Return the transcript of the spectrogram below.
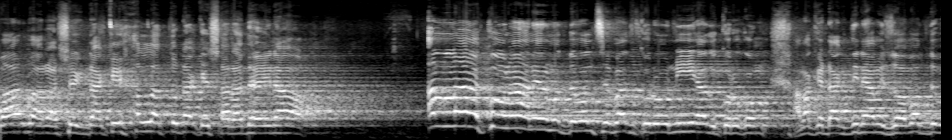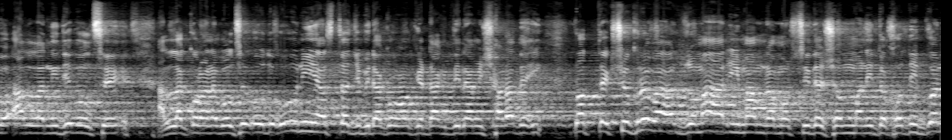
বারবার আশেক ডাকে, আল্লাহ তো ডাকে সারা দেয় না। আল্লাহ কোরআনের মধ্যে বলছে বাদ করো নি আদ করকম আমাকে ডাক দিনে আমি জবাব দেব, আল্লাহ নিজে বলছে। আল্লাহ কোরআনে বলছে ও উনি আস্তা জিবি ডাকো আমাকে ডাক দিনে আমি সারা দেই। প্রত্যেক শুক্রবার জমার ইমামরা মসজিদের সম্মানিত খতিবগণ,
